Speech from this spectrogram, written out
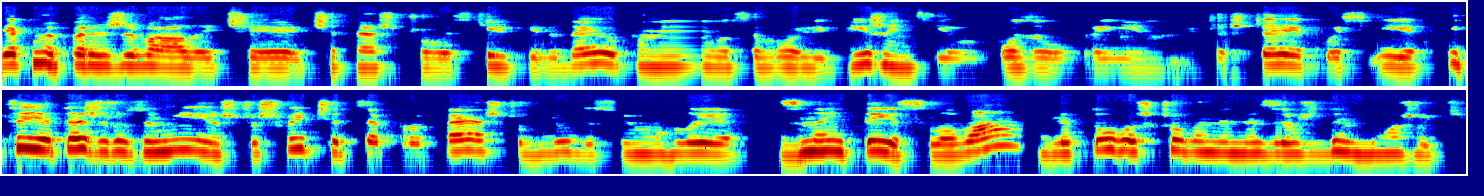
як ми переживали, чи чи те, що стільки людей опинилося в ролі біженців поза Україною, чи ще якось, і і це я теж розумію, що швидше це про те, щоб люди собі могли знайти слова для того, що вони не завжди можуть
